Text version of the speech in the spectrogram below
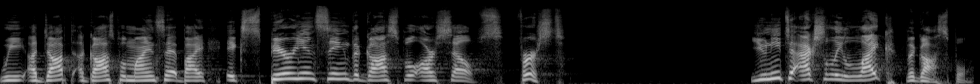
we adopt a gospel mindset by experiencing the gospel ourselves first. You need to actually like the gospel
